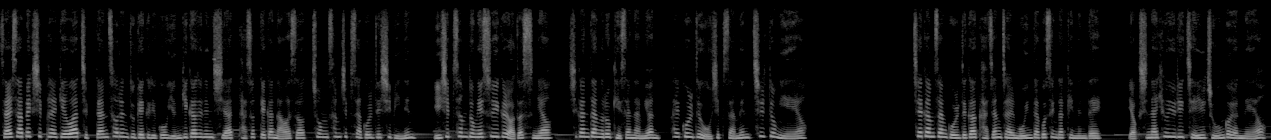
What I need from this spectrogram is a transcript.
쌀 418개와 집단 32개 그리고 윤기가 흐르는 씨앗 5개가 나와서 총 34골드 12는 23동의 수익을 얻었으며 시간당으로 계산하면 8골드 53은 7동이에요. 체감상 골드가 가장 잘 모인다고 생각했는데 역시나 효율이 제일 좋은 거였네요.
